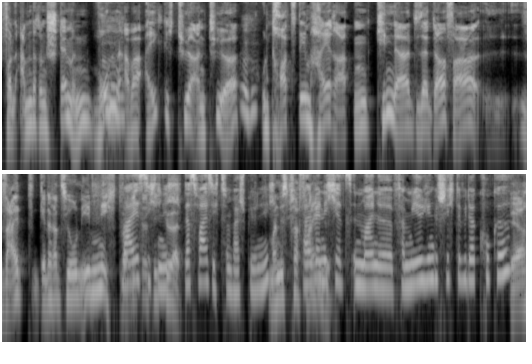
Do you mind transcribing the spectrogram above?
von anderen Stämmen, wohnen mhm. aber eigentlich Tür an Tür mhm. und trotzdem heiraten Kinder dieser Dörfer seit Generationen eben nicht. Weiß ich, ich nicht. Gehört. Das weiß ich zum Beispiel nicht. Man ist verfeindet. Weil wenn ich jetzt in meine Familiengeschichte wieder gucke, ja.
